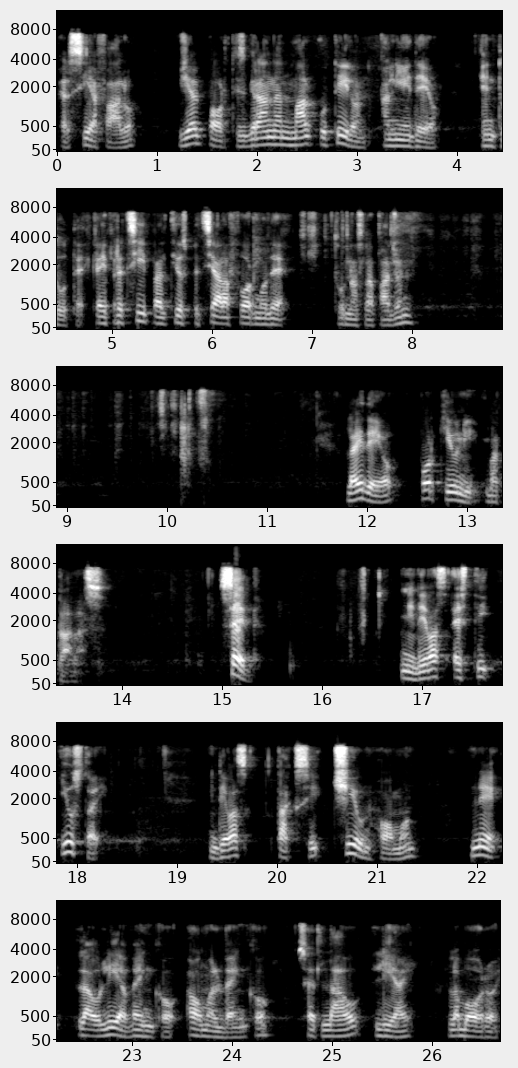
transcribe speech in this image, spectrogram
per sia falo, gi alportis grandan mal utilon al nia ideo, entute, cae precipe al tio speciala formo de... Turnas la pagion. La ideo por kiu ni batalas. Sed, ni devas esti justai. Ni devas taxi ciun homon, ne lau lia venco au malvenco, sed lau liai laboroi.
